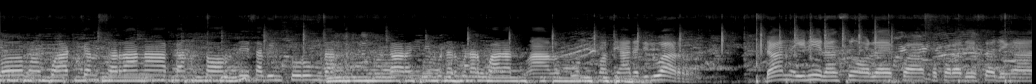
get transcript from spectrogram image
memanfaatkan sarana kantor desa Binturung dan sekarang ini benar-benar padat walaupun masih ada di luar. Dan ini langsung oleh Pak Kepala Desa dengan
